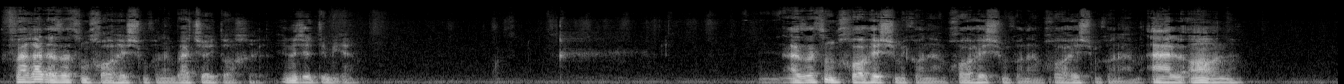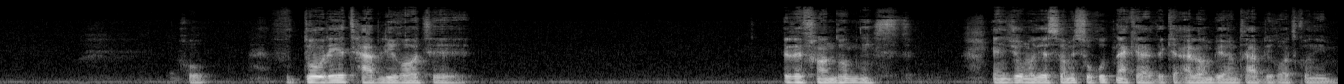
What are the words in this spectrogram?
فقط ازتون خواهش می‌کنن بچه های داخل. اینو جدی میگم. ازتون خواهش می‌کنم خواهش می‌کنم خواهش می‌کنم. الان خب دوره تبلیغات رفراندوم نیست. یعنی جمهوری اسلامی سقوط نکرده که الان بیان تبلیغات کنیم.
